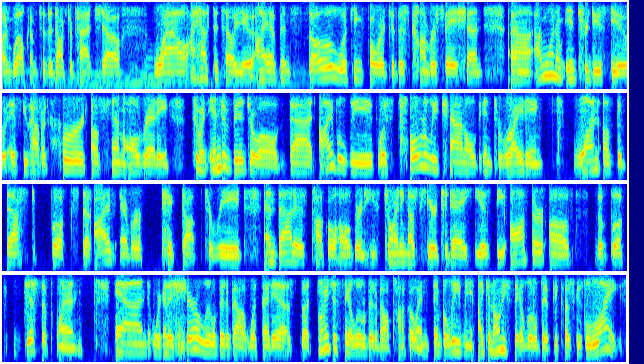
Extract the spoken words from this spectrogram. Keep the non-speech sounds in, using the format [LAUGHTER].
everyone. Welcome to the Dr. Pat Show. Wow, I have to tell you, I have been so looking forward to this conversation. Uh, I want to introduce you, if you haven't heard of him already, to an individual that I believe was totally channeled into writing one of the best books that I've ever picked up to read, and that is Paco Ahlgren. He's joining us here today. He is the author of the book Discipline. And we're going to share a little bit about what that is. But let me just say a little bit about Paco. And, and believe me, I can only say a little bit because his life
